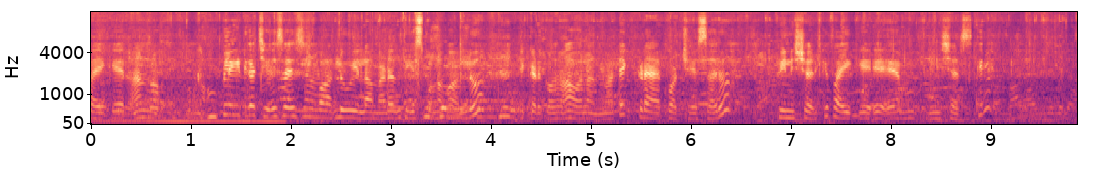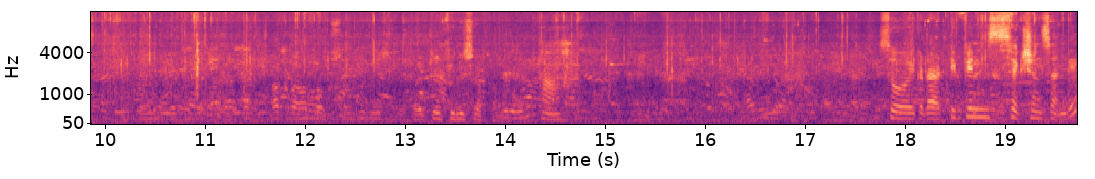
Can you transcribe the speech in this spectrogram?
పైకే రన్. కంప్లీట్గా చేసేసిన వాళ్ళు ఇలా మెడల్ తీసుకున్న వాళ్ళు ఇక్కడికి రావాలన్నమాట. ఇక్కడ ఏర్పాటు చేశారు. ఫినిషర్కి ఫైవ్ కేఎం ఫినిషర్స్కి సో ఇక్కడ టిఫిన్ సెక్షన్స్ అండి.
